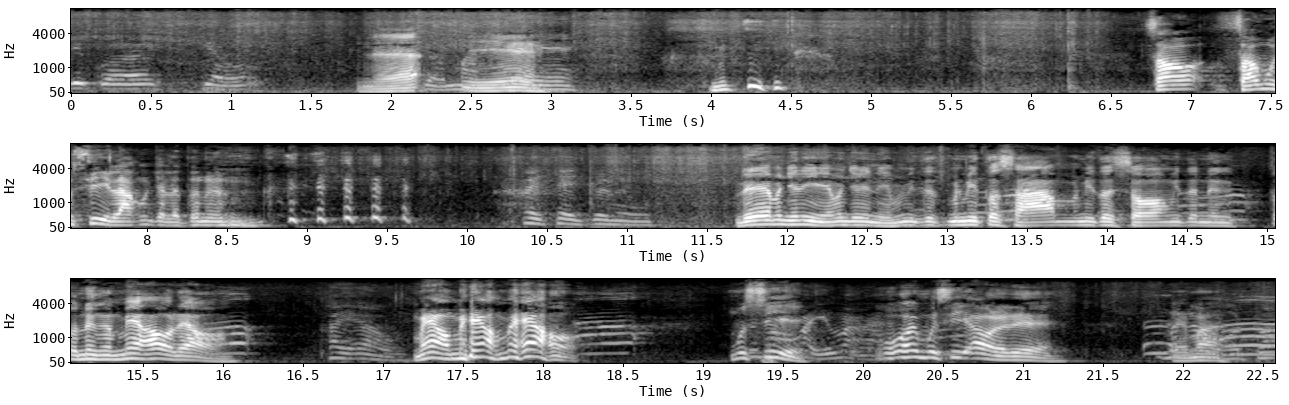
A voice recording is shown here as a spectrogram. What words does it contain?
ดีกว่าเกี่ยวนี่แหละเกี่ยวหมักนี่แน่ เสาเสามูซี่รักมันจะเหลือตัวหนึ่งให้ใช่ตัวหนึ่งเด้มันอยู่นี่มันอยู่นี่มันมีตัวมันมีตัวสามมันมีตัวสองมีตัวหนึ่งตัวหนึ่งมันไม่เอาแล้วให้เอาแมวแมวแมวมูซี่ไหวว่ะโอ้ยมูซี่เอาเลยเด้ไหนมาขอท้อง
